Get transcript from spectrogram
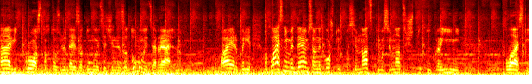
навіть просто хто з людей задумується чи не задумується, реально. Fire беріть. Ну, класні ми дивимося, вони коштують по 17 по 18 штук в Україні. Класні.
